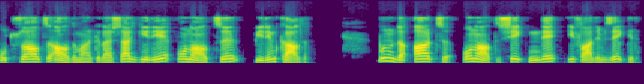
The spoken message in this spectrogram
36 aldım arkadaşlar. Geriye 16 birim kaldı. Bunu da artı 16 şeklinde ifademize ekledim.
